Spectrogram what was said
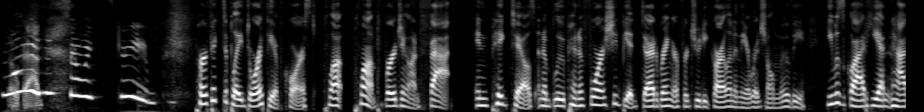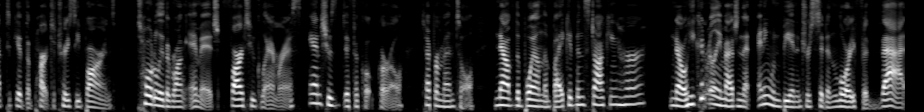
so is it so extreme? Perfect to play Dorothy, of course. Plump, plump, verging on fat. In pigtails and a blue pinafore, she'd be a dead ringer for Judy Garland in the original movie. He was glad he hadn't had to give the part to Tracy Barnes. Totally the wrong image, far too glamorous. And she was a difficult girl, temperamental. Now, if the boy on the bike had been stalking her, no, he couldn't really imagine that anyone being interested in Lori for that.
